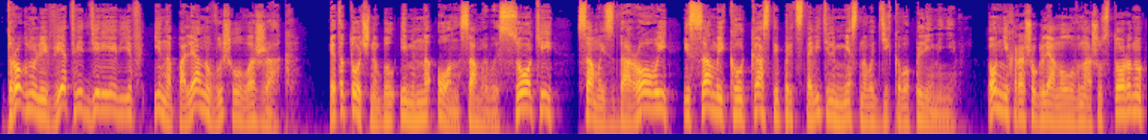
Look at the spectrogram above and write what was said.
Дрогнули ветви деревьев, и на поляну вышел вожак. Это точно был именно он, самый высокий, самый здоровый и самый клыкастый представитель местного дикого племени. Он нехорошо глянул в нашу сторону,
